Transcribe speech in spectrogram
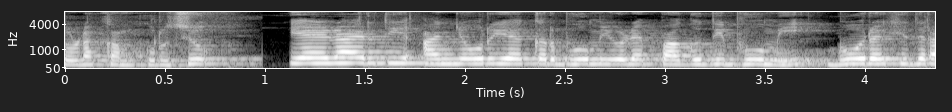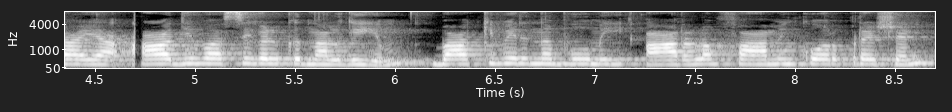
തുടക്കം കുറിച്ചു. ഏഴായിരത്തി അഞ്ഞൂറ് ഏക്കർ ഭൂമിയുടെ പകുതി ഭൂമി ഭൂരഹിതരായ ആദിവാസികൾക്ക് നൽകിയും ബാക്കി വരുന്ന ഭൂമി Aralam farming corporation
